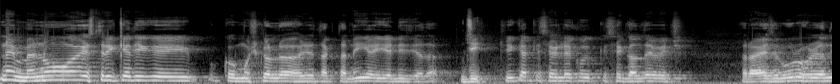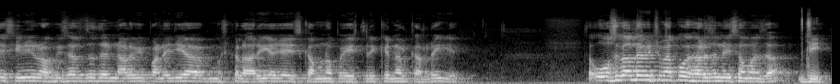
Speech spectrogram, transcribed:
ਨਹੀਂ ਮੈਨੂੰ ਇਸ ਤਰੀਕੇ ਦੀ ਕੋਈ- ਕੋਈ ਮੁਸ਼ਕਲ ਹਜੇ ਤੱਕ ਤਾਂ ਨਹੀਂ ਆਈ ਇੰਨੀ ਜ਼ਿਆਦਾ। ਜੀ। ਠੀਕ ਹੈ ਕਿਸੇ ਵੇਲੇ ਕੋਈ ਕਿਸੇ ਗੱਲ ਦੇ ਵਿੱਚ ਰਾਏ ਜ਼ਰੂਰ ਹੋ ਜਾਂਦੀ ਸੀਨੀਅਰ ਆਫੀਸਰਸ ਦੇ ਨਾਲ ਵੀ ਪਾਂਡੇ ਜੀ ਆ ਮੁਸ਼ਕਲ ਆ ਰਹੀ ਹੈ ਜੇ ਇਸ ਕੰਮ ਨੂੰ ਆਪਾਂ ਇਸ ਤਰੀਕੇ ਨਾਲ ਕਰ ਲਈਏ। ਤਾਂ ਉਸ ਗੱਲ ਦੇ ਵਿੱਚ ਮੈਂ ਕੋਈ ਹਰਜ਼ ਨਹੀਂ ਸਮਝਦਾ। ਜੀ।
